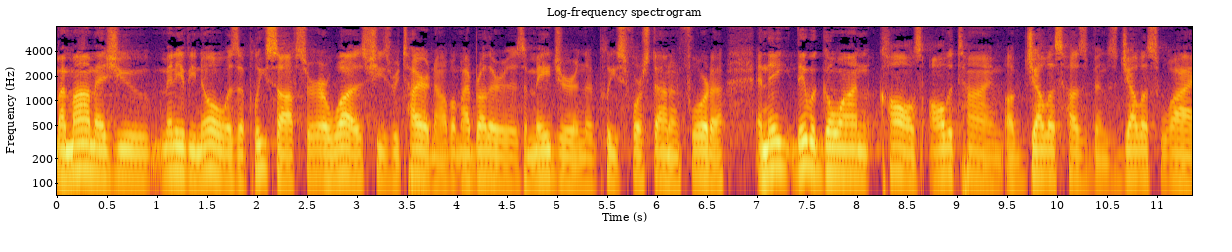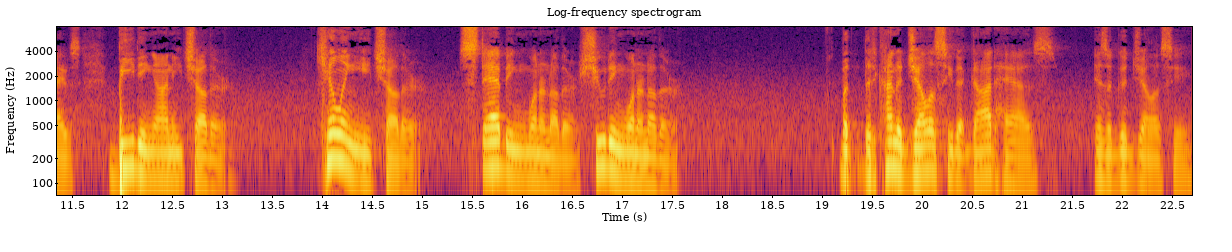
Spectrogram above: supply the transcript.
My mom, as you many of you know, was a police officer or was. She's retired now, but my brother is a major in the police force down in Florida. And they, they would go on calls all the time of jealous husbands, jealous wives, beating on each other, killing each other, stabbing one another, shooting one another. But the kind of jealousy that God has is a good jealousy.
